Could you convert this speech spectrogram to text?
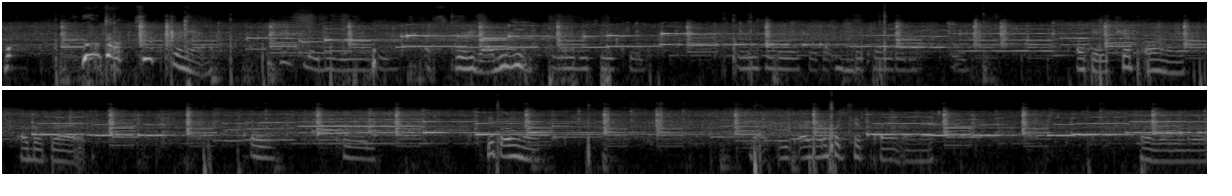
What? Who thought Chip Clan? Maybe maybe I swear to God, who did? maybe tasted. Maybe somebody else like that. Chip Clan Okay, Chip owner. How about that? Oh. Chip owner. Yeah, I gotta put Chip Clan oh, owner. Oh.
